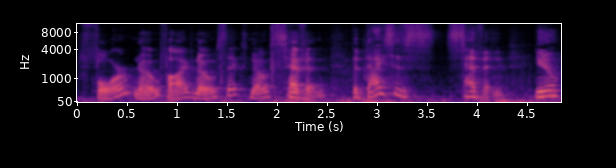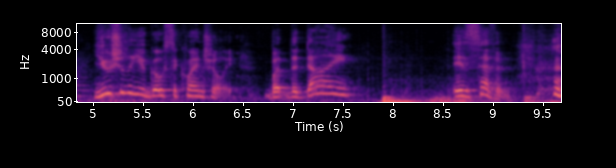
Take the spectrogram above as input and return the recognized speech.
Four, no. Five, no. Six, no. Seven. The dice is seven. You know, usually you go sequentially. But the die is seven.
